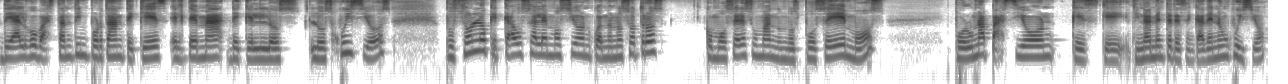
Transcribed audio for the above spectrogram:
de algo bastante importante, que es el tema de que los, los juicios pues son lo que causa la emoción. Cuando nosotros como seres humanos nos poseemos, por una pasión que es que finalmente desencadena un juicio,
